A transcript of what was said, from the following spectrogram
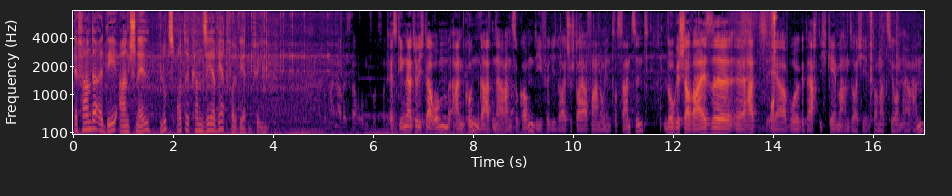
Der Fahnder AD ahnt schnell, Lutz Otte kann sehr wertvoll werden für ihn. Es ging natürlich darum, an Kundendaten heranzukommen, die für die deutsche Steuerfahndung interessant sind. Logischerweise äh, hat er wohl gedacht, ich käme an solche Informationen heran.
